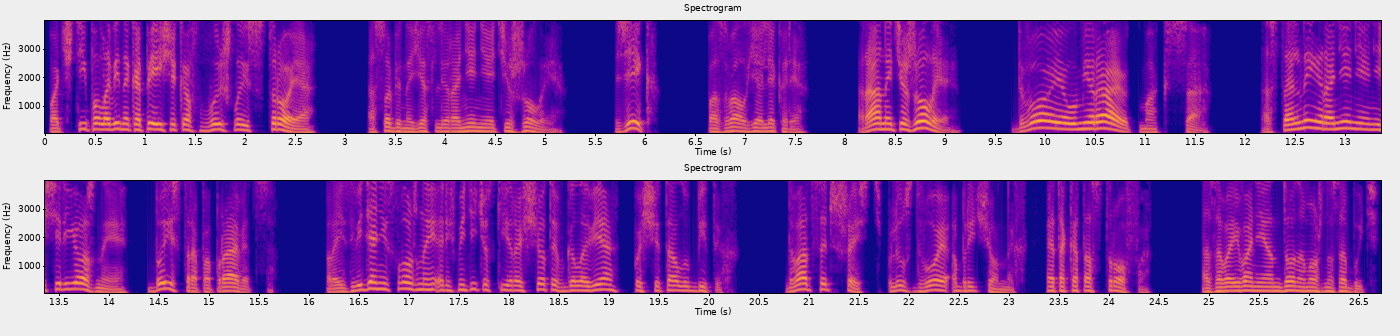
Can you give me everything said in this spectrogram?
Почти половина копейщиков вышла из строя, особенно если ранения тяжелые. «Зик!» — позвал я лекаря. «Раны тяжелые?» Двое умирают, Макса. Остальные ранения несерьезные, быстро поправятся. Произведя несложные арифметические расчеты в голове, посчитал убитых. 26 плюс двое обреченных. Это катастрофа. О завоевании Андона можно забыть.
